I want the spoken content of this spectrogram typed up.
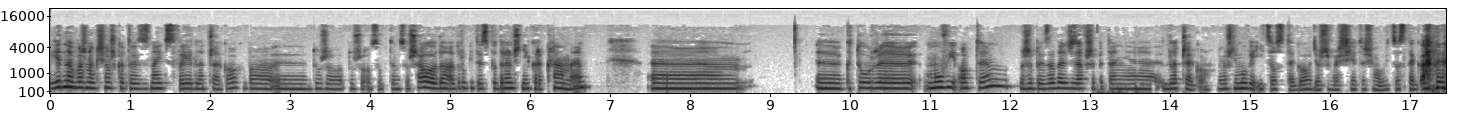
Jedna ważna książka to jest Znajdź swoje dlaczego, chyba dużo, dużo osób o tym słyszało, a drugi to jest podręcznik reklamy, który mówi o tym, żeby zadać zawsze pytanie dlaczego. Już nie mówię i co z tego, chociaż właściwie to się mówi co z tego, ale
